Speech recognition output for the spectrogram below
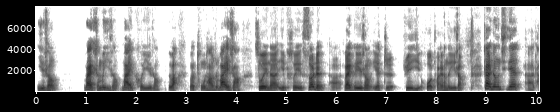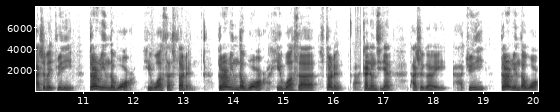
医生？外什么医生？外科医生，对吧？那么通常是外伤，所以呢，一所以 surgeon 啊，外科医生也指军医或船上的医生。战争期间啊，他是位军医。During the war, he was a surgeon. During the war, he was a surgeon. 啊，战争期间他是个啊军医。During the war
